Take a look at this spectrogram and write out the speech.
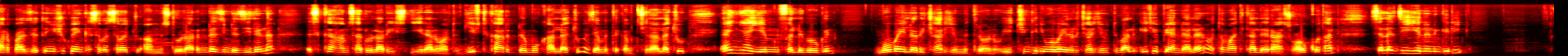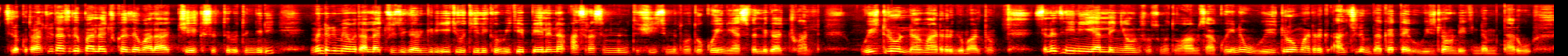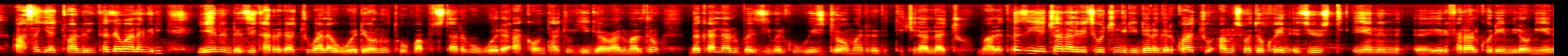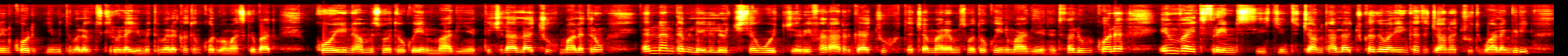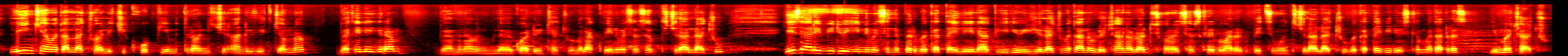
አርባ ዘጠኝ ሺህ coin ከሰበሰባችሁ አምስት ዶላር እንደዚህ እንደዚህ ይልና እስከ ሀምሳ ዶላር ይሄዳል ማለት ነው። gift card ደግሞ ካላችሁ በዚያ መጠቀም ትችላላችሁ። እኛ የምንፈልገው ግን mobile recharge የምትለው ነው። ይቺ እንግዲህ mobile recharge የምትባለው ኢትዮጵያ እንዳለ ነው። automatically ራሱ አውቆታል። ስለዚህ ይህንን እንግዲህ ስለ ቁጥራችሁ ታስገባላችሁ። ከዛ በኋላ check ስትሉት እንግዲህ ምንድን የሚያመጣላችሁ እዚህ ጋር እንግዲህ ኢትዮ ቴሌኮም ኢትዮጵያ ይልና 18800 coin ያስፈልጋችኋል withdraw ለማድረግ ማለት ነው። ስለዚህ እኔ ያለኝ አሁን 350 coin withdraw ማድረግ አልችልም። በቀጣይ withdraw እንዴት እንደምታደርጉ አሳያችኋለሁኝ። ከዚያ በኋላ እንግዲህ ይህን እንደዚህ ካደረጋችሁ በኋላ ወዲያውኑ top up ስታደርጉ ወደ account ኣችሁ ይገባል ማለት ነው። በቀላሉ በዚህ መልኩ withdraw ማድረግ ትችላላችሁ ማለት ነው። ስለዚህ የቻናል ቤተሰቦች እንግዲህ እንደነገርኳችሁ 500 coin እዚህ ውስጥ ይህንን የ referral code የሚለውን ይህንን ኮድ የምትመለከቱት screen ላይ የምትመለከቱን ኮድ በማስገባት coin 500 coin ማግኘት ትችላላችሁ ማለት ነው። እናንተም ለሌሎች ሰዎች refer አድርጋችሁ ተጨማሪ 500 coin ማግኘት የምትፈልጉ ከሆነ invite friends ይችን ትጫኑታላችሁ። ከዛ በላይ ከተጫናችሁት በኋላ እንግዲህ link ያመጣላችኋል። ይቺ ኮፒ የምትለውን ይችን አንድ ጊዜ ትጫኑና በቴሌግራም በምናምን ለጓደኞቻችሁ በመላክ coin መሰብሰብ ትችላላችሁ። የዛሬ ቪዲዮ ይህን ይመስል ነበር። በቀጣይ ሌላ ቪዲዮ ይዤላችሁ እመጣለሁ። ለቻናሉ አዲስ ከሆናችሁ subscribe በማድረግ ቤተሰብ መሆን ትችላላችሁ። በቀጣይ ቪዲዮ እስከመጣ ድረስ ይመቻችሁ።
